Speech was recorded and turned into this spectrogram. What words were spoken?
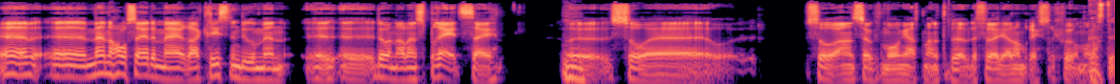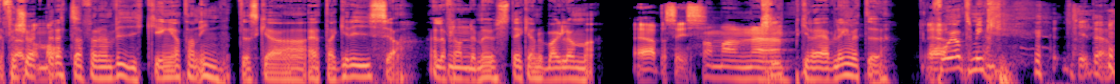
Eh, eh, Men har sedermera kristendomen, eh, då när den spred sig, eh, så, så ansåg många att man inte behövde följa de restriktionerna. Just det. Försök berätta för en viking att han inte ska äta gris, ja. Eller fladdermus, det kan du bara glömma. Ja, precis. Man, eh, Klippgrävling, vet du. Ja. Får jag inte min... Det är den.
